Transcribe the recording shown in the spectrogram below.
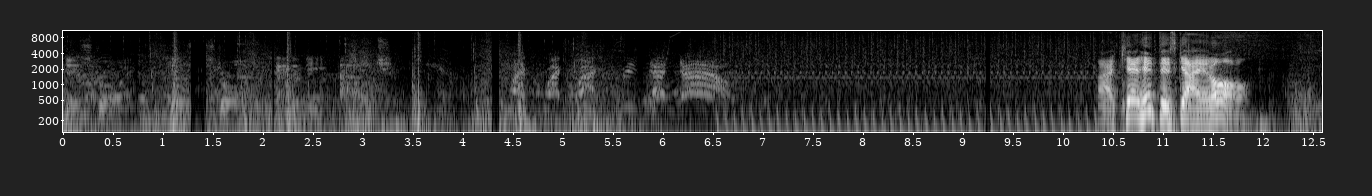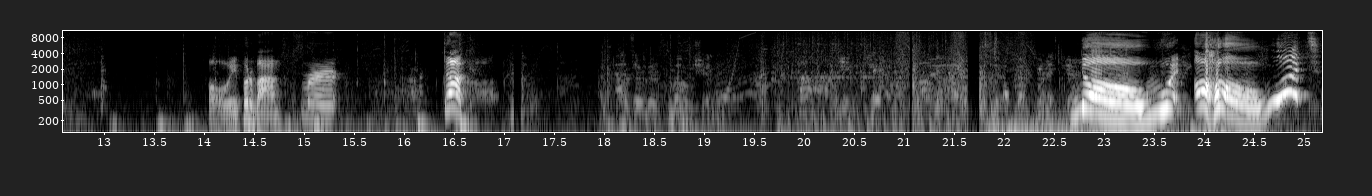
Destroy. Destroy. Enemy. Ouch. Quack, quack, quack. Beat that down. I can't hit this guy at all. Uh oh, we put a bomb. Mer. Duck! Hazardous motion. No way! Oh, what?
